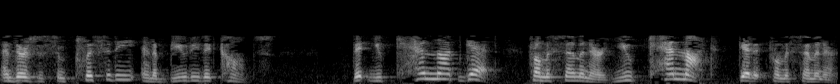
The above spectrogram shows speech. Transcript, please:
and there's a simplicity and a beauty that comes that you cannot get from a seminary. You cannot get it from a seminary.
